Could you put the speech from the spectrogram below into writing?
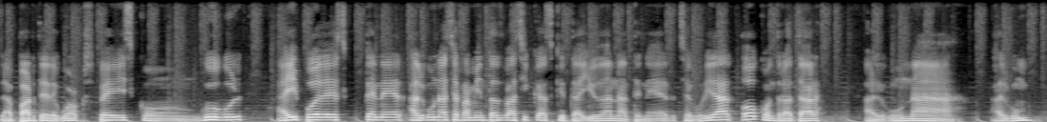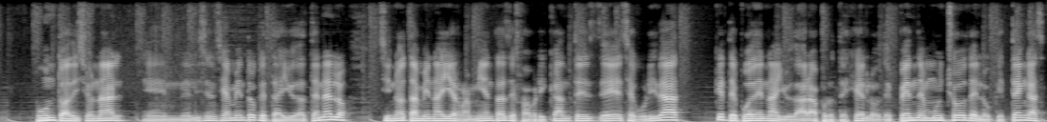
la parte de Workspace con Google, ahí puedes tener algunas herramientas básicas que te ayudan a tener seguridad o contratar alguna algún punto adicional en el licenciamiento que te ayuda a tenerlo. Si no, también hay herramientas de fabricantes de seguridad que te pueden ayudar a protegerlo. Depende mucho de lo que tengas.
